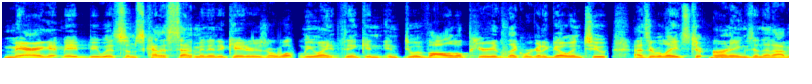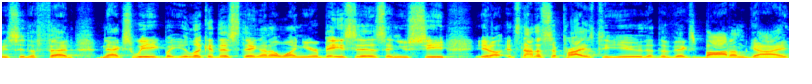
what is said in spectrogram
marrying it maybe with some kind of sentiment indicators or what we might think in, into a volatile period like we're going to go into as it relates to earnings and then obviously the Fed next week. But you look at this thing on a one year basis and you see, you know, it's not a surprise to you that the VIX bottomed guy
